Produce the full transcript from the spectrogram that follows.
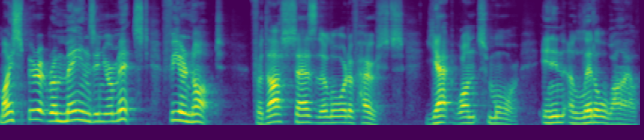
my spirit remains in your midst. Fear not, for thus says the Lord of hosts, yet once more in a little while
